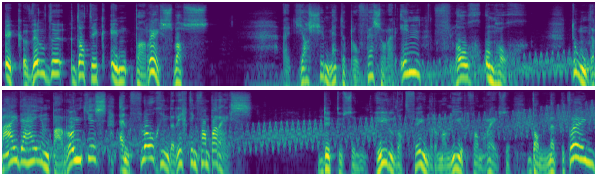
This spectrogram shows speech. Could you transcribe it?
Ik wilde dat ik in Parijs was. Het jasje met de professor erin vloog omhoog. Toen draaide hij een paar rondjes en vloog in de richting van Parijs. Dit is een heel wat fijnere manier van reizen dan met de trein,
